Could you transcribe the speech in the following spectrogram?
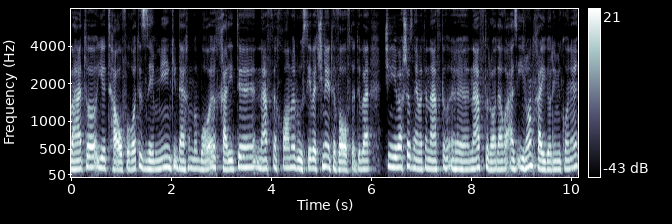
و حتی یه توافقات ضمنی که در با خرید نفت خام روسیه و چین اتفاق افتاده و چین یه بخش از قیمت نفت نفت را در از ایران خریداری می‌کنه.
